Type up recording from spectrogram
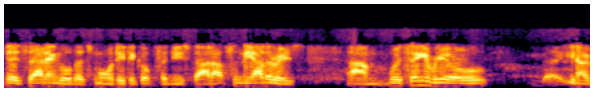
there's that angle that's more difficult for new startups, and the other is um, we're seeing a real, uh, you know,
